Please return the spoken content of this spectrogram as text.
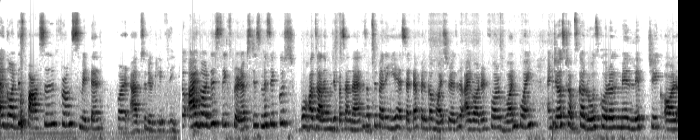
I got this parcel from Smitten for absolutely free तो I got this six products जिसमें से कुछ बहुत ज़्यादा मुझे पसंद आया। तो सबसे पहले ये है सेटा फिल का moisturiser I got it for one point and Just Herbs का रोज कोरल में लिप चिक और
